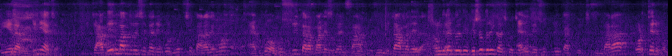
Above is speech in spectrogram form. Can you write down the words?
ডিএলআরও যিনি আছেন যাদের মাধ্যমে সেটা রেকর্ড হচ্ছে তারা যেন একদম অবশ্যই তারা পানিশমেন্ট পান এটা আমাদের সংবিধান বিরোধী দেশদ্রোহী কাজ করছে। একদম দেশপ্রিয় কাজ করছে। তারা অর্থের বল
